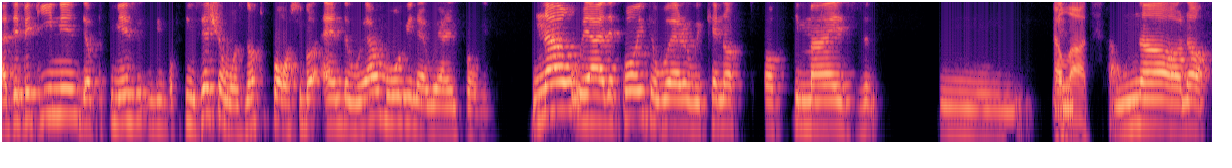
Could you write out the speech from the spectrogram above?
at the beginning, the, optimization was not possible, and we are moving and we are improving. Now we are at the point where we cannot optimize um, a lot. No, no.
